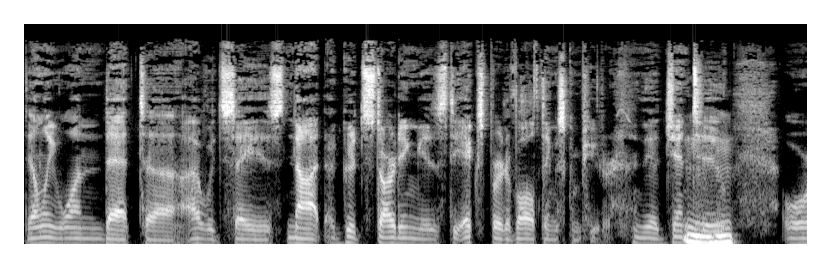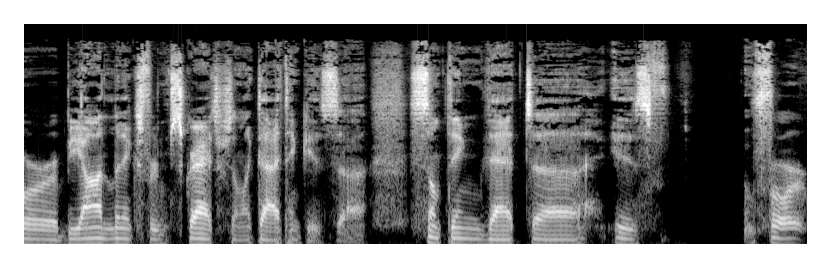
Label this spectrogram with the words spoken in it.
The only one that uh, I would say is not a good starting is the expert of all things computer, the Gentoo mm-hmm. or Beyond Linux from scratch or something like that. I think is uh, something that uh, is for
